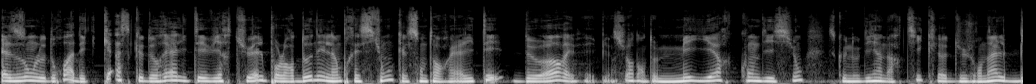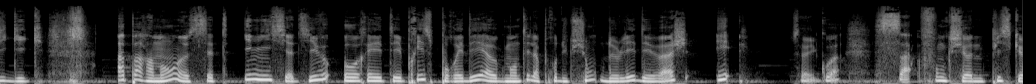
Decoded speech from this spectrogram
elles ont le droit à des casques de réalité virtuelle pour leur donner l'impression qu'elles sont en réalité dehors et, bien sûr dans de meilleures conditions, ce que nous dit un article du journal Big Geek. Apparemment, euh, cette initiative aurait été prise pour aider à augmenter la production de lait des vaches et vous savez quoi Ça fonctionne puisque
